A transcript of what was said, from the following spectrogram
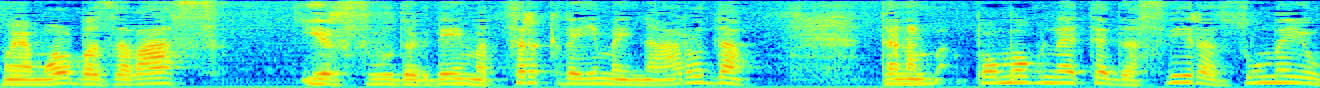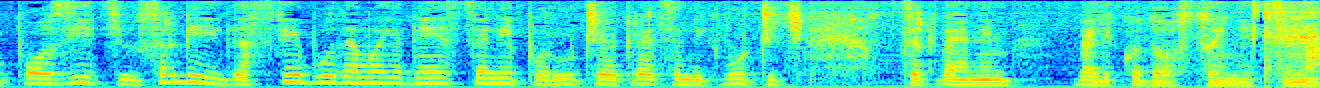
Moja molba za vas, jer svuda gde ima crkve ima i naroda, da nam pomognete da svi razumeju poziciju Srbije i da svi budemo jedinstveni, poručuje predsednik Vučić crkvenim velikodostojnicima.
